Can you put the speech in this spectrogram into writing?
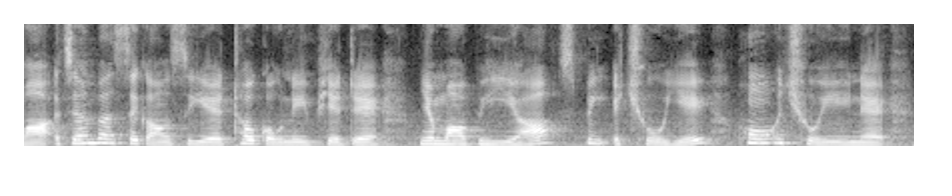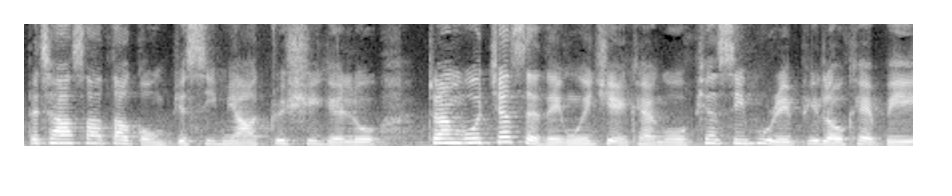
မှာအကြမ်းဖက်စစ်ကောင်စီရဲ့ထုတ်ကုန်တွေဖြစ်တဲ့မြန်မာဘီယာစပီအချိုရည်ဟွန်းအချိုရည်နဲ့တခြားစားတောက်ကုန်ပစ္စည်းများတွေ့ရှိခဲ့လို့တန်ဖိုးကျပ်စည်သိန်းဝင်းကျင်ခန့်ကိုဖျက်ဆီးမှုတွေပြုလုပ်ခဲ့ပြီး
